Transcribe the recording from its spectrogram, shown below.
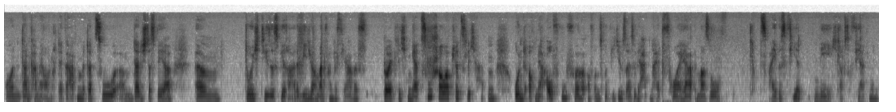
Und dann kam ja auch noch der Garten mit dazu. Ähm, dadurch, dass wir ähm, durch dieses virale Video am Anfang des Jahres deutlich mehr Zuschauer plötzlich hatten und auch mehr Aufrufe auf unsere Videos. Also wir hatten halt vorher immer so, ich glaube, zwei bis vier, nee, ich glaube so vier hatten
